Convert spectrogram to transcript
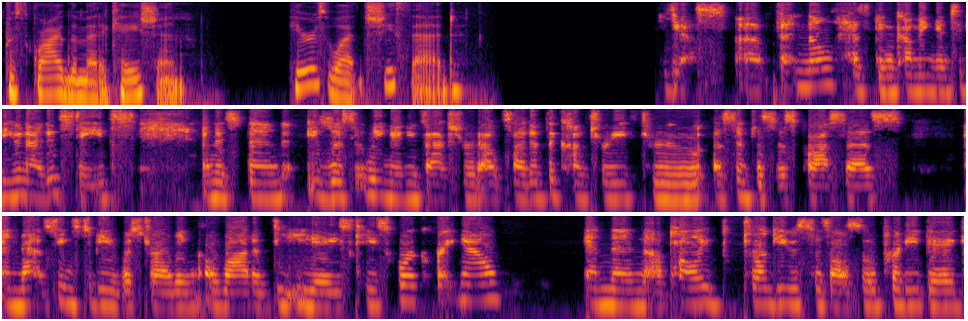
prescribed the medication. Here's what she said. Yes, uh, fentanyl has been coming into the United States and it's been illicitly manufactured outside of the country through a synthesis process. And that seems to be what's driving a lot of DEA's casework right now. And then uh, poly drug use is also pretty big.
